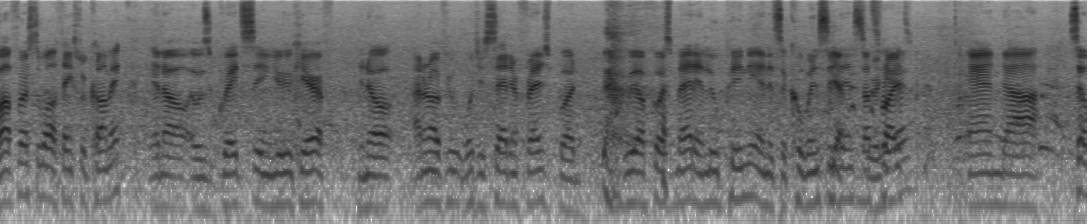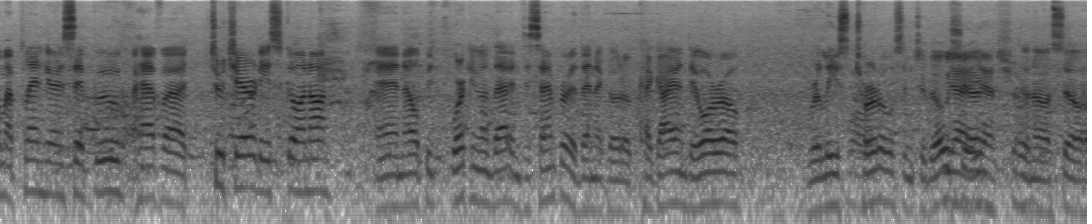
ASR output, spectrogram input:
Well, first of all, thanks for coming. You know, it was great seeing you here. You know, I don't know if you, what you said in French, but we of course met in Lupini, and it's a coincidence. Yeah, that's right. Here. And uh, so my plan here in Cebu, I have uh, two charities going on, and I'll be working on that in December. Then I go to Cagayan de Oro, release turtles into the ocean. Yeah, yeah, sure. You know, so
